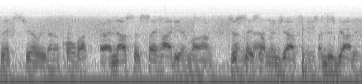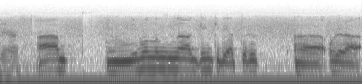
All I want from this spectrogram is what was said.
next year we're gonna go back. All right, now so say hi to your mom. Just and, say uh, something in Japanese. I just gotta hear. Um, 日本のみんな元気でやってる あー俺ら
